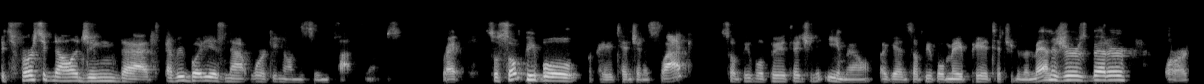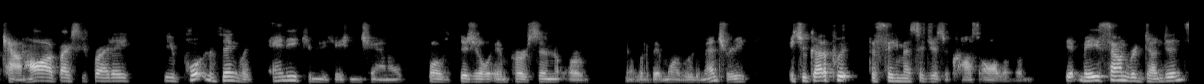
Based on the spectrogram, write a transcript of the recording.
It's first acknowledging that everybody is not working on the same platforms, right? So some people pay attention to Slack, some people pay attention to email. Again, some people may pay attention to the managers better or our town hall at Feisty Friday. The important thing with any communication channel, both digital, in person, or you know, a little bit more rudimentary, is you've got to put the same messages across all of them. It may sound redundant,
